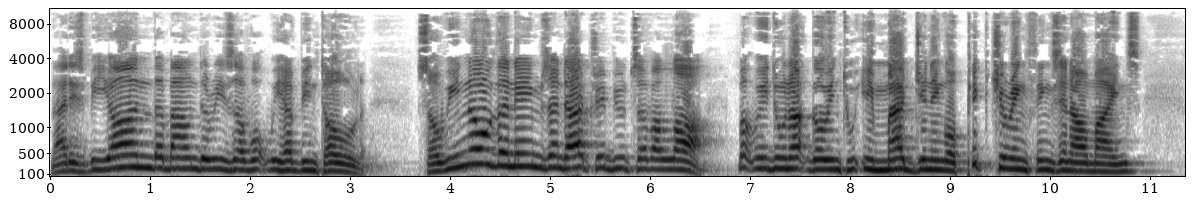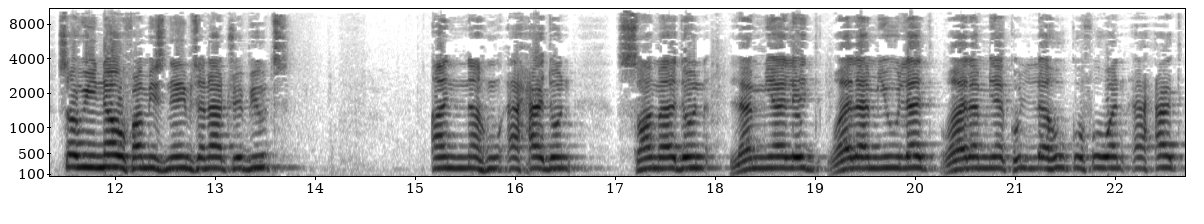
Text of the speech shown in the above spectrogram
That is beyond the boundaries of what we have been told. So we know the names and attributes of Allah. But we do not go into imagining or picturing things in our minds. So we know from his names and attributes أنه أحد صمد لم يلد ولم يولد ولم يكن له كفوا أحد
